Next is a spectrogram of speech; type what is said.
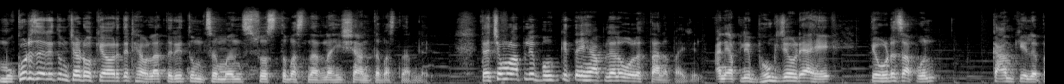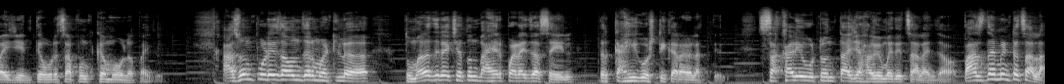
मुकुट जरी तुमच्या डोक्यावरती ठेवला तरी तुमचं मन स्वस्त बसणार नाही शांत बसणार नाही. त्याच्यामुळे आपली भूक किती हे आपल्याला ओळखता आलं पाहिजे. आणि आपली भूक जेवढी आहे तेवढंच आपण काम केलं पाहिजे तेवढंच आपण कमवलं पाहिजे. अजून पुढे जाऊन जर म्हटलं तुम्हाला जर याच्यातून बाहेर पडायचं असेल तर काही गोष्टी कराव्या लागतील. सकाळी उठून ताज्या हवेमध्ये चालायला जावा. पाच दहा मिनटं चाला.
